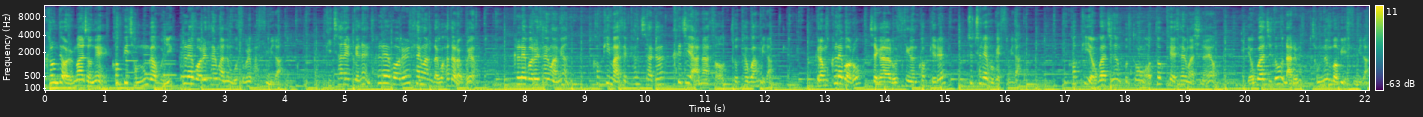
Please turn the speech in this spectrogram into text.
그런데 얼마 전에 커피 전문가분이 클레버를 사용하는 모습을 봤습니다. 귀찮을 때는 클레버를 사용한다고 하더라고요. 클레버를 사용하면 커피 맛의 편차가 크지 않아서 좋다고 합니다. 그럼 클레버로 제가 로스팅한 커피를 추출해 보겠습니다. 커피 여과지는 보통 어떻게 사용하시나요? 여과지도 나름 접는 법이 있습니다.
